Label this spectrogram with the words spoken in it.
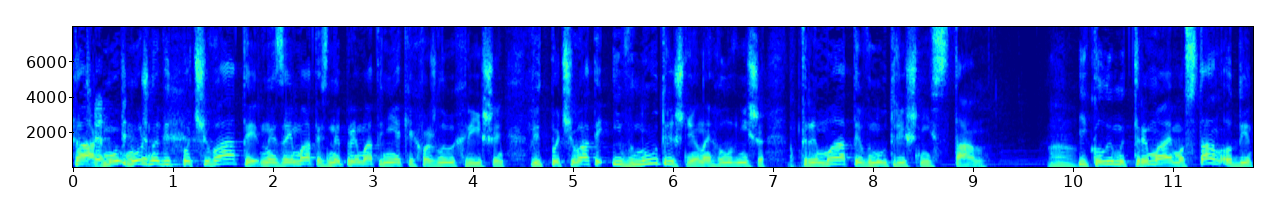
так мо- можна відпочивати, не займатися, не приймати ніяких важливих рішень, відпочивати і внутрішньо, найголовніше, тримати внутрішній стан. І коли ми тримаємо стан один,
